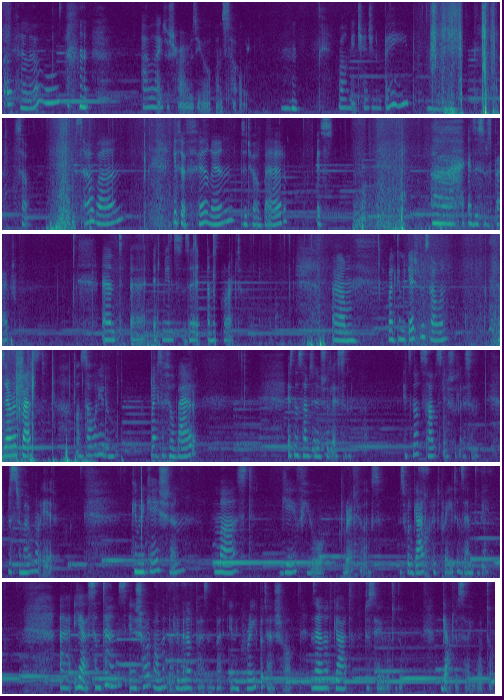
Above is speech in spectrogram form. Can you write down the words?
Hello. I would like to share with you one story. well, me changing a babe. so, if someone gives you a feeling that you are bad, it's uh, it's disrespect, and uh, it means they are not correct. Um, when communication with someone their request on someone you do makes you feel bad, it's not something you should listen. It's not something you should listen. Just remember it. Communication must give you great feelings. It's what God created them to be. Uh, yeah, sometimes in a short moment it can be not pleasant, but in great potential, they are not God to say what to do. God will say what to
